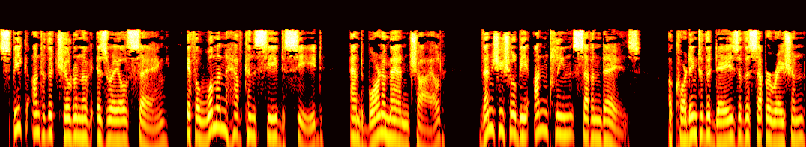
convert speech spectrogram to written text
Speak unto the children of Israel, saying, If a woman have conceived seed, and born a man-child, then she shall be unclean seven days. According to the days of the separation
